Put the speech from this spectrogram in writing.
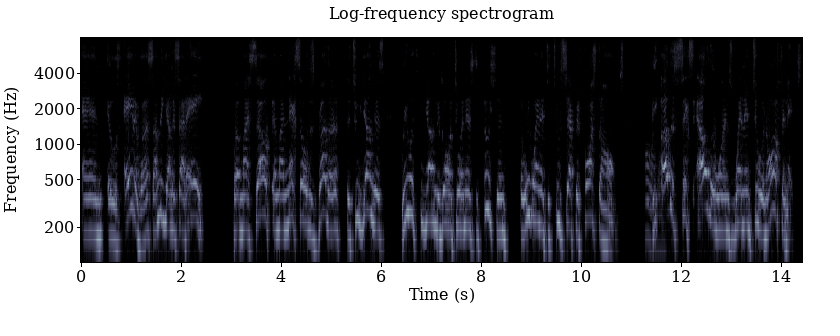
and it was eight of us. I'm the youngest out of eight. But myself and my next oldest brother, the two youngest, we were too young to go into an institution, so we went into two separate foster homes. Oh the God. other six elder ones went into an orphanage.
